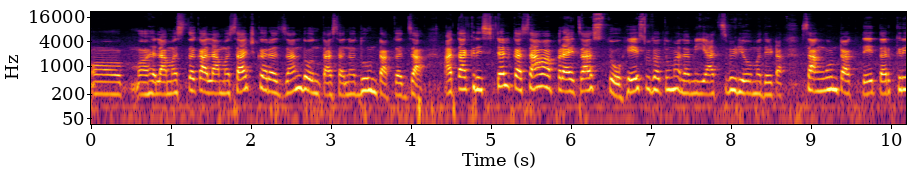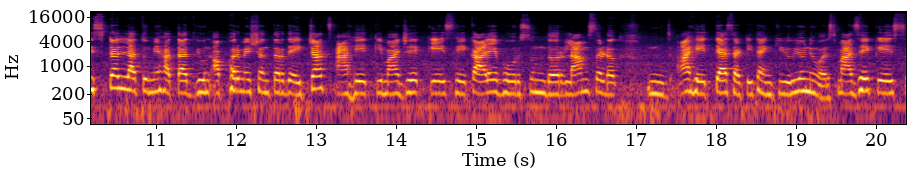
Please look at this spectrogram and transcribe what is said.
ह्याला मस्तकाला मसाज करत जा दोन तासानं धुवून टाकत जा. आता क्रिस्टल कसा वापरायचा असतो हे सुद्धा तुम्हाला मी याच व्हिडिओमध्ये टा सांगून टाकते. तर क्रिस्टलला तुम्ही हातात घेऊन अफर्मेशन तर द्यायच्याच आहेत की माझे केस हे काळे भोर सुंदर लांब सडक आहेत त्यासाठी थँक्यू युनिवर्स माझे केस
